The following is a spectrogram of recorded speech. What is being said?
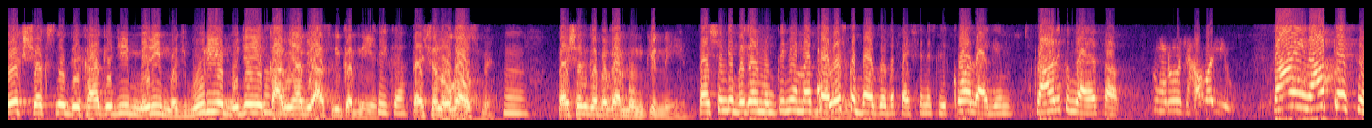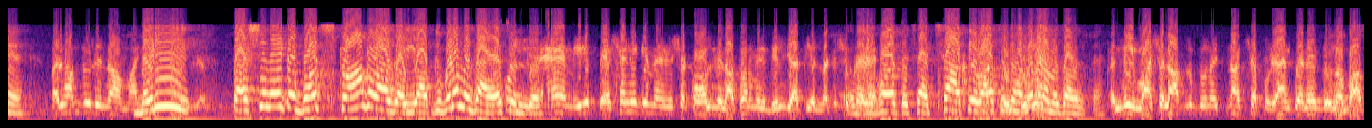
एक शख्स ने देखा कि जी मेरी मजबूरी है मुझे ये कामयाबी हासिल करनी है। ठीक है। पैशन होगा उसमें। हम्म। पैशन के बगैर मुमकिन नहीं है। पैशन के बगैर मुमकिन नहीं हमारे कॉलेज का बहुत ज़्यादा पैशन है इसलिए कॉल आ गई सलाम याया साहब। तुम रोज हवा? फाइन आप कैसे हैं? अलहमदुल्ला बड़ी पैशनेट और बहुत स्ट्रांग आवाज़ आई है आपकी। बड़ा मज़ा आया सुनकर मेरे पैशन है कि मैं हमेशा कॉल मिलाता हूँ और मेरी मिल जाती है। अल्लाह का शुक्र है। बहुत अच्छा अच्छा आपकी आवाज़ सुनकर हमें बड़ा मज़ा मिलता है। नहीं माशाल्लाह आप लोग दोनों इतना अच्छा प्रोग्राम कर रहे हैं। दोनों बाप.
